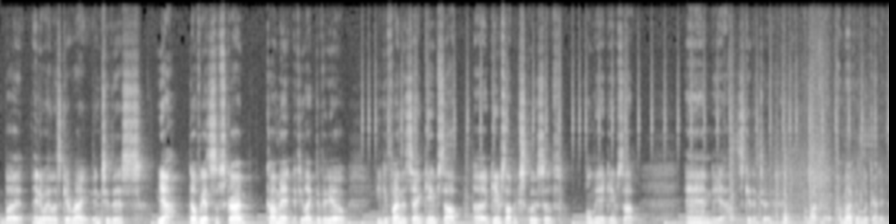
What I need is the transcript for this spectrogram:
But anyway, let's get right into this. Yeah, don't forget to subscribe, comment if you like the video. You can find this at GameStop, uh, GameStop exclusive, only at GameStop. And yeah, let's get into it. I'm not gonna I'm not gonna look at it.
